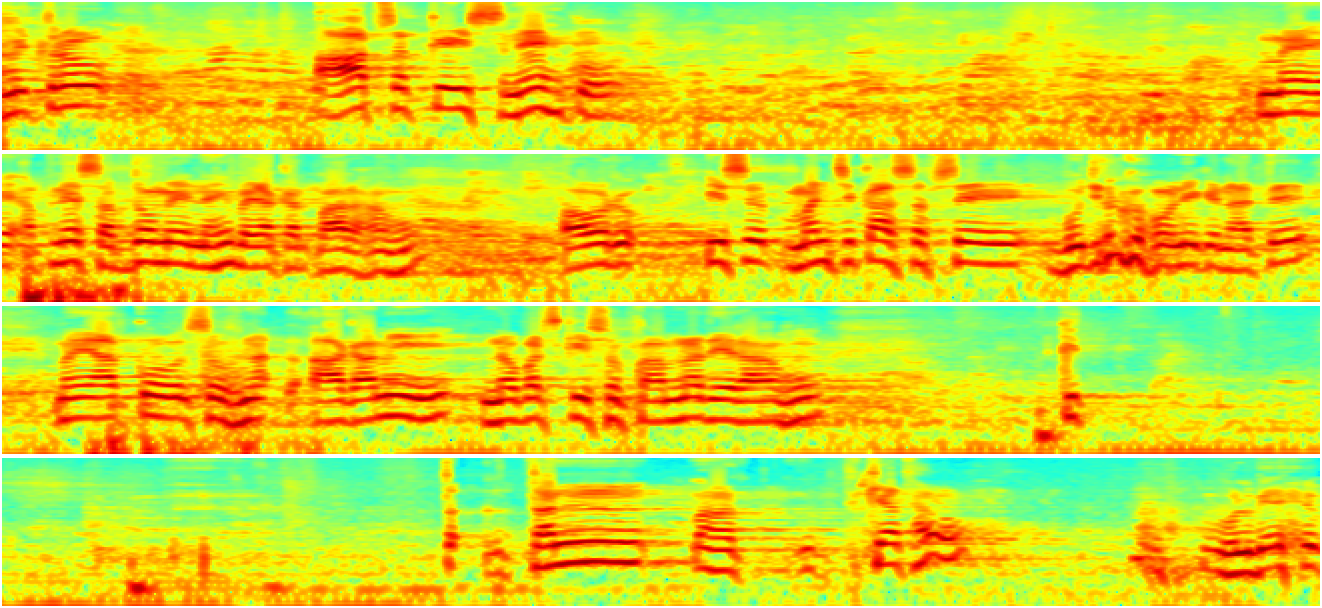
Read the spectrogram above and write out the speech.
मित्रों आप सबके इस स्नेह को मैं अपने शब्दों में नहीं बया कर पा रहा हूँ। और इस मंच का सबसे बुज़ुर्ग होने के नाते मैं आपको आगामी नववर्ष की शुभकामना दे रहा हूँ कि तन आ, क्या था वो? भूल गए।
